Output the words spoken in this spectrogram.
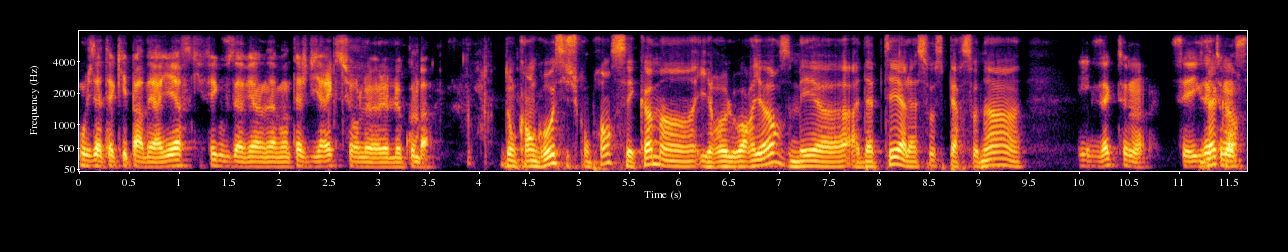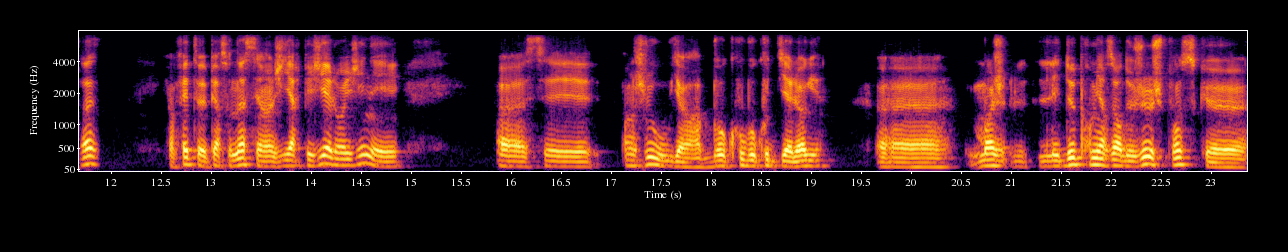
vous les attaquez par derrière, ce qui fait que vous avez un avantage direct sur le, combat. Donc en gros, si je comprends, c'est comme un Hero Warriors, mais adapté à la sauce Persona Exactement. C'est exactement ça. en fait, Persona, c'est un JRPG à l'origine et euh, c'est un jeu où il y aura beaucoup, beaucoup de dialogues. Euh, moi, les deux premières heures de jeu, je pense que,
